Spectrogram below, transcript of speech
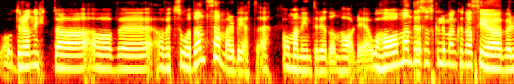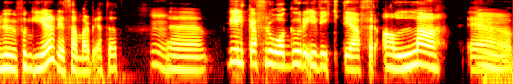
Och dra nytta av, eh, av ett sådant samarbete om man inte redan har det. Och har man det så skulle man kunna se över hur fungerar det samarbetet. Mm. Eh, Vilka frågor är viktiga för alla, eh, Mm.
